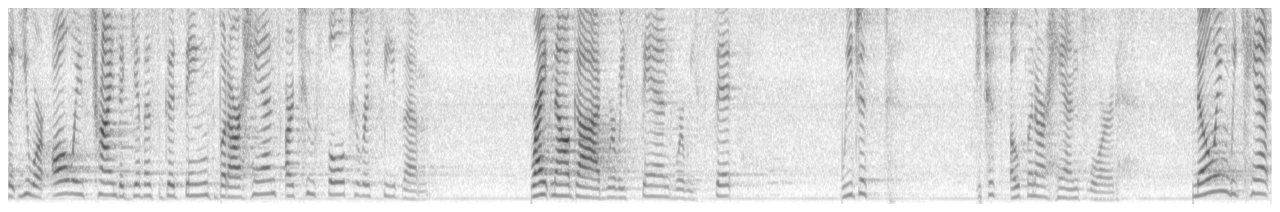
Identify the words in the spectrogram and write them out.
that you are always trying to give us good things, but our hands are too full to receive them. Right now, God, where we stand, where we sit, we just we just open our hands, Lord. Knowing we can't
